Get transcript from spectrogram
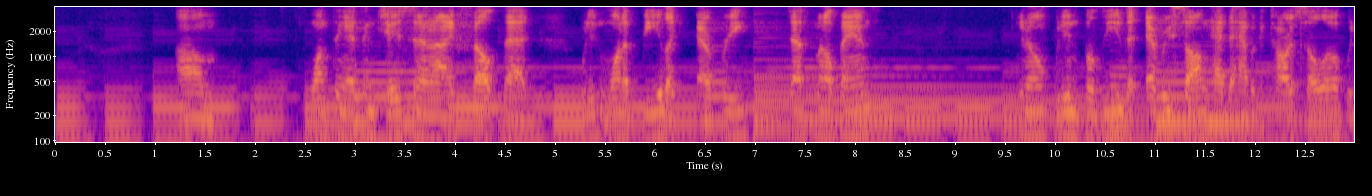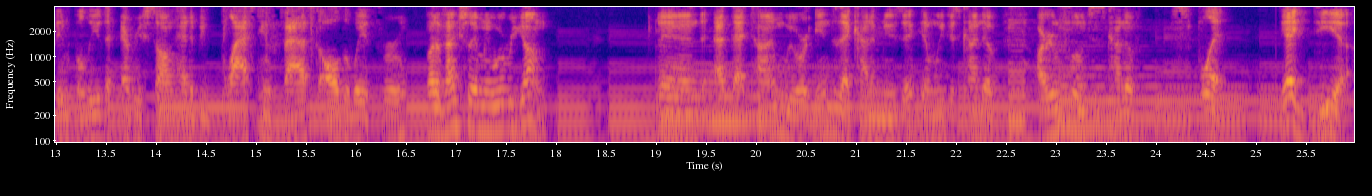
Um, one thing I think Jason and I felt that we didn't want to be like every death metal band. You know, we didn't believe that every song had to have a guitar solo. We didn't believe that every song had to be blasting fast all the way through. But eventually, I mean, we were young. And at that time, we were into that kind of music, and we just kind of, our influences kind of split. The idea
